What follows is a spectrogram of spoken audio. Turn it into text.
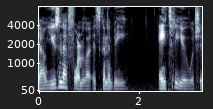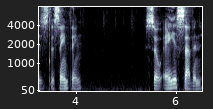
Now using that formula, it's going to be a to the u, which is the same thing. So a is 7,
